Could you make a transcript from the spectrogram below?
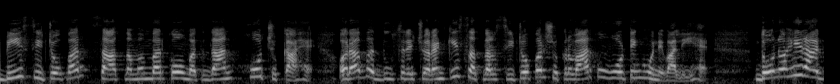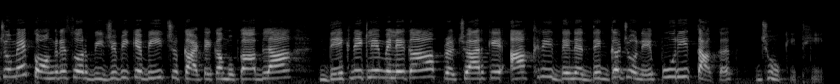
20 सीटों पर 7 नवंबर को मतदान हो चुका है। और अब दूसरे चरण की 70 सीटों पर शुक्रवार को वोटिंग होने वाली है। दोनों ही राज्यों में कांग्रेस और बीजेपी के बीच कांटे का मुकाबला देखने के लिए मिलेगा। प्रचार के आखिरी दिन दिग्गजों ने पूरी ताकत झोंकी थी।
